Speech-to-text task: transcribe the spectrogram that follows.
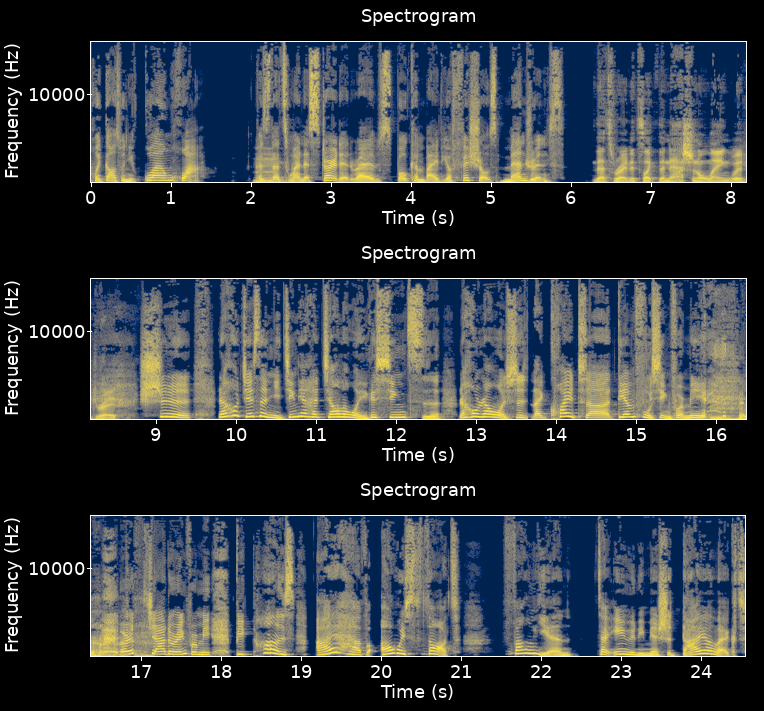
会告诉你官话，because 嗯 that's when it started, right? Spoken by the officials, Mandarins. That's right. It's like the national language, right? 是，然后 Jason，你今天还教了我一个新词，然后让我是 like quite 呃、颠覆性 for me, earth shattering for me because I have always thought 方言在英语里面是 dialect。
